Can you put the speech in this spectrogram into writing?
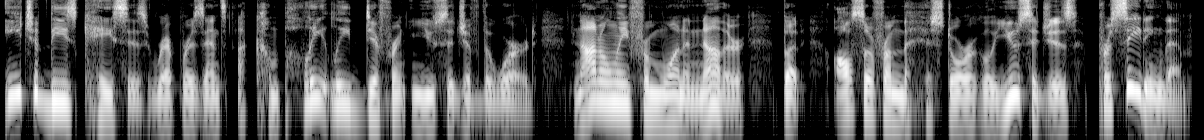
Each of these cases represents a completely different usage of the word, not only from one another, but also from the historical usages preceding them.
